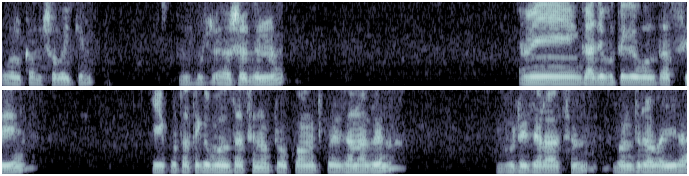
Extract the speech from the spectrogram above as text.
ওয়েলকাম সবাইকে আসার জন্য। আমি গাজীপুর থেকে বলতে বলতেছি। কে কোথা থেকে বলতেছেন একটু কমেন্ট করে জানাবেন। ভোটে যারা আছেন বন্ধুরা ভাইরা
